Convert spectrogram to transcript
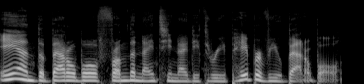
and the Battle Bowl from the 1993 pay per view Battle Bowl.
